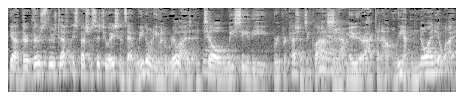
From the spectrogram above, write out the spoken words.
Yeah, there, there's there's definitely special situations that we don't even realize until we see the repercussions in class. Yeah. Maybe they're acting out, and we have no idea why.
